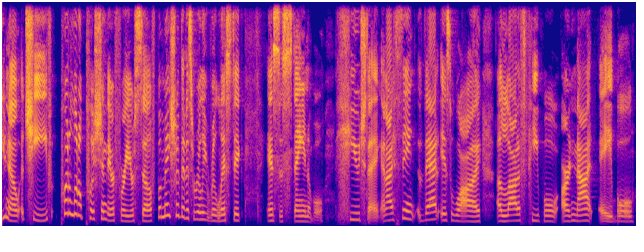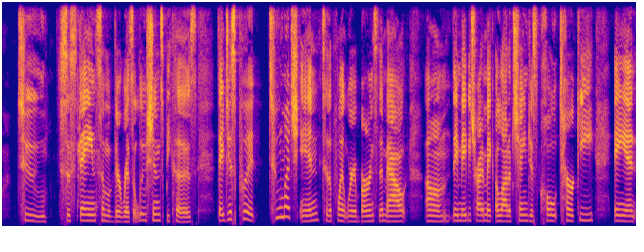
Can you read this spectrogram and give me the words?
you know, achieve. Put a little push in there for yourself, but make sure that it's really realistic and sustainable. Huge thing. And I think that is why a lot of people are not able to sustain some of their resolutions because they just put too much in to the point where it burns them out. Um, they maybe try to make a lot of changes cold turkey. And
